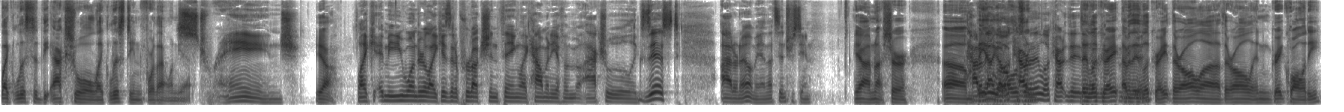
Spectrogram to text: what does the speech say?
like listed the actual like listing for that one yet. Strange. Yeah. Like I mean, you wonder like, is it a production thing? Like how many of them actually will exist? I don't know, man. That's interesting. Yeah, I'm not sure. Um, How do yeah, they look? How do they look? How They look great. I mean, they good? look great. They're all uh, they're all in great quality.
